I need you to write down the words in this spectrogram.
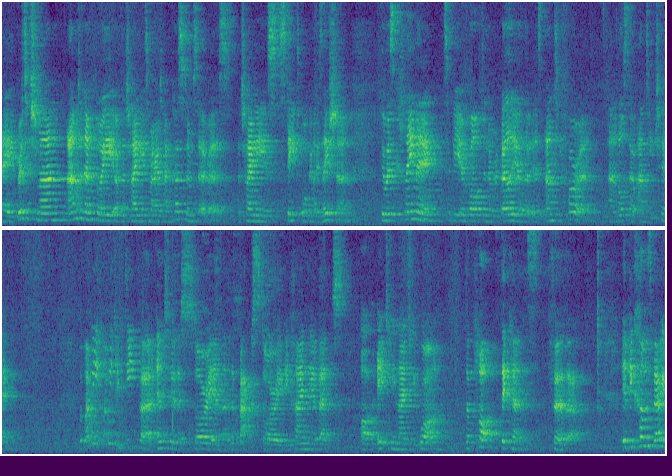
a British man and an employee of the Chinese Maritime Customs Service, a Chinese state organization, who is claiming to be involved in a rebellion that is anti-foreign and also anti-Qing. But when we, when we dig deeper into this story and the, the backstory behind the events of 1891, the plot thickens further. It becomes very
